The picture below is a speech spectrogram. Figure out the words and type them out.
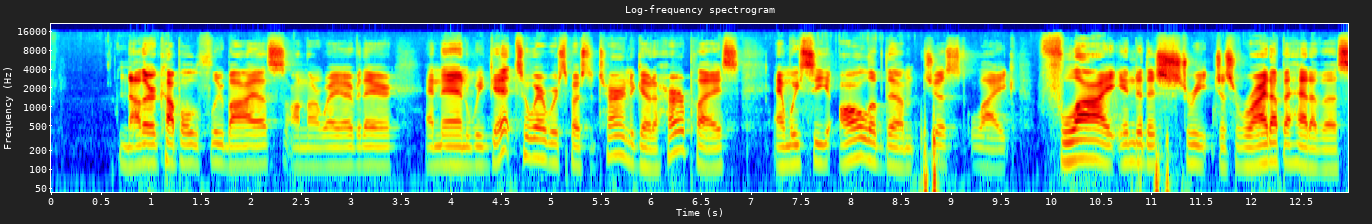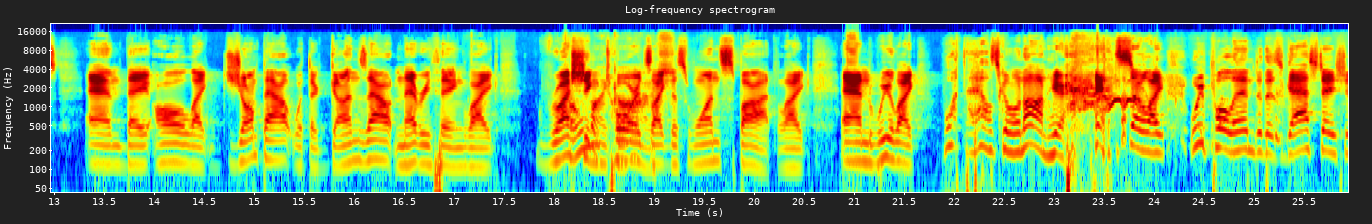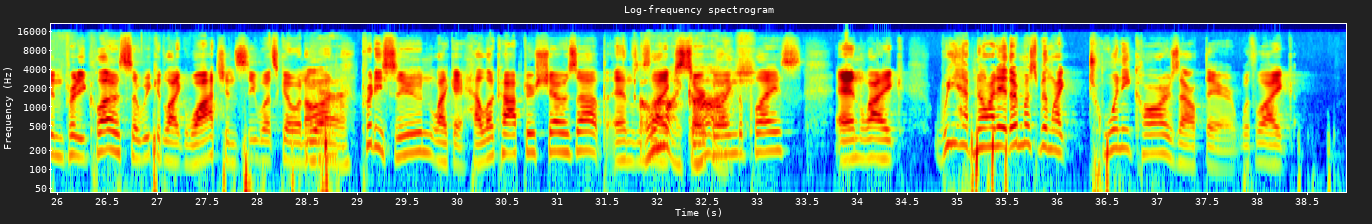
Another couple flew by us on our way over there, and then we get to where we're supposed to turn to go to her place, and we see all of them just like fly into this street just right up ahead of us, and they all like jump out with their guns out and everything, like rushing Oh towards gosh. like this one spot, like, and we were like, what the hell's going on here? and so like we pull into this gas station pretty close so we could like watch and see what's going on. Yeah. Pretty soon, like a helicopter shows up and is Oh like circling the place, and like we have no idea. There must have been like twenty cars out there with like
